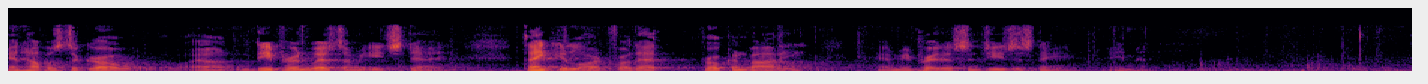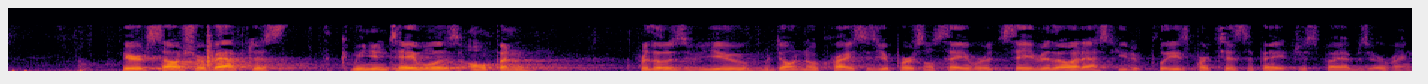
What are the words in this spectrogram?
and help us to grow uh, deeper in wisdom each day. Thank you, Lord, for that broken body, and we pray this in Jesus' name. Amen. Here at South Shore Baptist, communion table is open. For those of you who don't know Christ as your personal Savior, Savior, though, I'd ask you to please participate just by observing.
